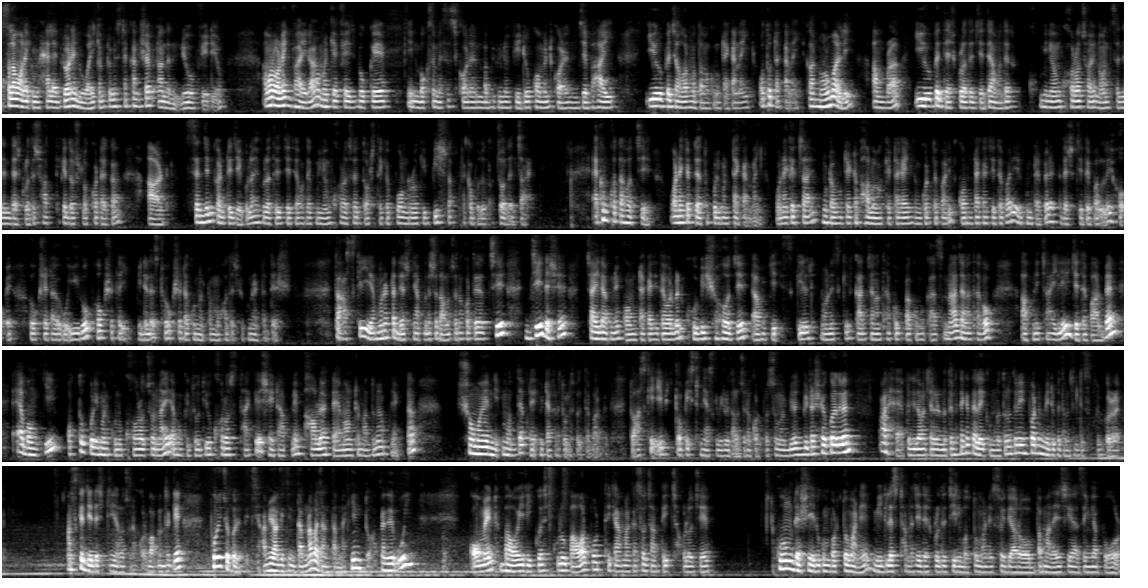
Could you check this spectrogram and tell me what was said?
আসসালামু আলাইকুম, hello everyone and welcome to mister Khan সাহেব অ্যান্ড দ্য নিউ ভিডিও আমার অনেক ভাইরা আমাকে ফেসবুকে ইনবক্সে মেসেজ করেন বা বিভিন্ন ভিডিও কমেন্ট করেন যে, ভাই, ইউরোপে যাওয়ার মতো আমার কোনো টাকা নাই, অত টাকা নাই। কারণ নর্মালি আমরা ইউরোপের দেশগুলোতে যেতে আমাদের মিনিমাম খরচ হয় নন সেনজেন দেশগুলোতে সাত থেকে দশ লক্ষ টাকা, আর সেনজেন কান্ট্রি যেগুলো, এগুলোতে যেতে আমাদের মিনিমাম খরচ হয় দশ থেকে পনেরো কি বিশ লাখ টাকা পর্যন্ত চলে যায়। এখন কথা হচ্ছে অনেকের তো এত পরিমাণ টাকা নাই। অনেকে চায় মোটামুটি একটা ভালো অঙ্কের টাকা ইনকাম করতে পারি, কম টাকায় যেতে পারি, এরকম টাইপের একটা দেশে যেতে পারলেই হবে। হোক সেটা ইউরোপ, হোক সেটা মিডল ইস্ট হোক সেটা কোনো একটা মহাদেশের কোনো একটা দেশ। তো আজকেই এমন একটা দেশ নিয়ে আপনাদের সাথে আলোচনা করতে যাচ্ছি। যে দেশে চাইলে আপনি কম টাকা দিতে পারবেন, খুবই সহজে এমনকি স্কিল্ড নন স্কিল কাজ জানা থাকুক বা কোনো কাজ না জানা থাকুক, আপনি চাইলেই যেতে পারবেন। এবং কি অত পরিমাণ কোনো খরচও নাই, এবং কি যদিও খরচ থাকে, সেটা আপনি ভালো একটা অ্যামাউন্টের মাধ্যমে আপনি একটা সময়ের মধ্যে আপনি ওই টাকাটা তুলে ফেলতে পারবেন। তো আজকে এই টপিক্সটা নিয়ে আজকে ভিডিওতে আলোচনা করব। সময় ভিডিওটা শেয়ার করে দেবেন। আর হ্যাঁ আপনি যদি আমার চ্যানেল নতুন থাকে তাহলে এরকম নতুন নতুন ইম্পর্টেন্ট ভিডিও পেতে আমার চ্যানেলটি সাবস্ক্রাইব করে রাখবেন। আজকে যে দেশটি নিয়ে আলোচনা করব, আপনাদেরকে পরিচয় করে দিচ্ছি। আমি আগে চিনতাম না বা জানতাম না। কিন্তু আপনাদের ওই কমেন্ট বা ওই রিকোয়েস্টগুলো পাওয়ার পর থেকে আমার কাছেও জানতে ইচ্ছা হলো যে কোন দেশে এরকম বর্তমানে মিডল ইস্ট আমরা যে দেশগুলোতে চিনি, বর্তমানে সৌদি আরব বা Malaysia, Singapore,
